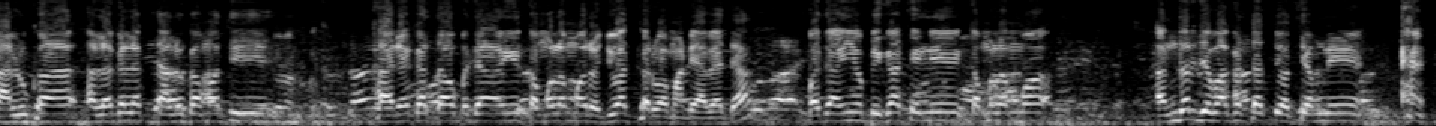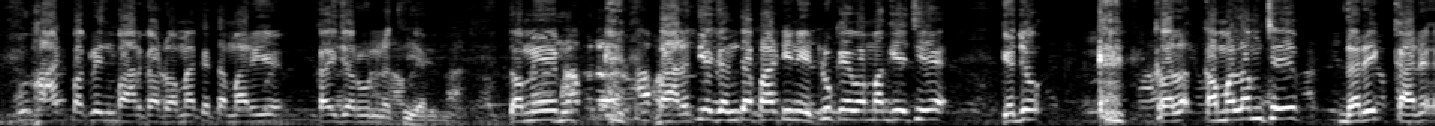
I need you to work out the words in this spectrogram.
તાલુકા, અલગ અલગ તાલુકામાંથી કાર્યકર્તાઓ બધા અહીંયા કમલમમાં રજૂઆત કરવા માટે આવ્યા હતા. બધા અહીંયા ભેગા થઈને કમલમમાં અંદર જવા કરતા ત્યાંથી અમને હાથ પકડીને બહાર કાઢવામાં કે તમારી કઈ જરૂર નથી એમ. તો અમે ભારતીય જનતા પાર્ટીને એટલું કહેવા માંગીએ છીએ કે જો કમલમ છે, દરેક કાર્ય,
